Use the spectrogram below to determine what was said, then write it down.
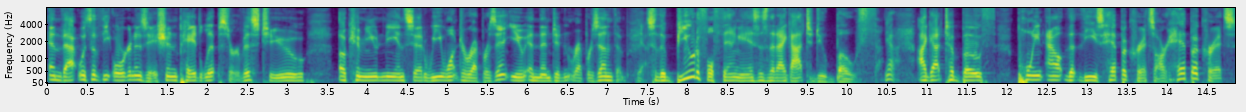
and that was that the organization paid lip service to a community and said we want to represent you, and then didn't represent them. Yeah. So the beautiful thing is, is that I got to do both. Yeah. I got to both point out that these hypocrites are hypocrites,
